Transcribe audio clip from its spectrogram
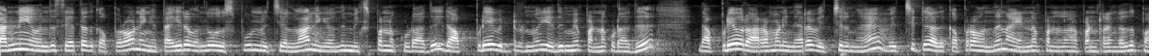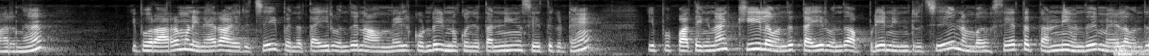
தண்ணியை வந்து சேர்த்ததுக்கப்புறம் நீங்கள் தயிரை வந்து ஒரு ஸ்பூன் வச்சிடலாம். நீங்கள் வந்து மிக்ஸ் பண்ணக்கூடாது. இதை அப்படியே விட்டுறணும். எதுவுமே பண்ணக்கூடாது. இதை அப்படியே ஒரு அரை மணி நேரம் வச்சுருங்க. வச்சுட்டு அதுக்கப்புறம் வந்து நான் என்ன பண்ணலாம் பண்ணுறேங்கிறது பாருங்கள் இப்போ ஒரு அரை மணி நேரம் ஆயிடுச்சு இப்போ இந்த தயிர் வந்து நான் மேல் கொண்டு இன்னும் கொஞ்சம் தண்ணியும் சேர்த்துக்கிட்டேன். இப்போ பார்த்தீங்கன்னா கீழே வந்து தயிர் வந்து அப்படியே நின்றுச்சு. நம்ம சேர்த்த தண்ணி வந்து மேலே வந்து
